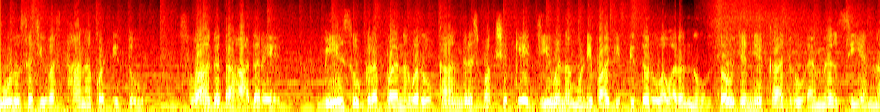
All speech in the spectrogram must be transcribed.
ಮೂರು ಸಚಿವ ಸ್ಥಾನ ಕೊಟ್ಟಿದ್ದು ಸ್ವಾಗತ ಆದರೆ ಬಿಎಸ್ ಉಗ್ರಪ್ಪನವರು ಕಾಂಗ್ರೆಸ್ ಪಕ್ಷಕ್ಕೆ ಜೀವನ ಮುಡಿಪಾಗಿಟ್ಟಿದ್ದರೂ ಅವರನ್ನು ಸೌಜನ್ಯಕ್ಕಾದ್ರೂ ಎಂಎಲ್ಸಿಯನ್ನ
